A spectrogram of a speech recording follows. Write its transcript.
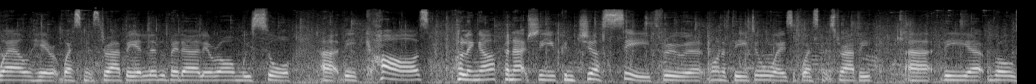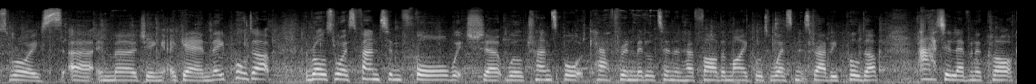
well here at Westminster Abbey. A little bit earlier on, we saw uh, the cars pulling up, and actually, you can just see through uh, one of the doorways of Westminster Abbey uh, the uh, Rolls Royce uh, emerging again. They pulled up the Rolls Royce Phantom 4, which uh, will transport Catherine Middleton and her father Michael to Westminster Abbey, pulled up at 11 o'clock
